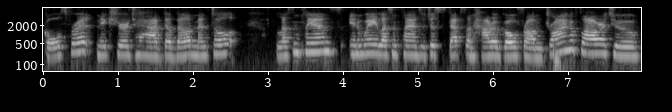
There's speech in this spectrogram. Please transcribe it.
goals for it. Make sure to have developmental lesson plans. In a way, lesson plans are just steps on how to go from drawing a flower to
